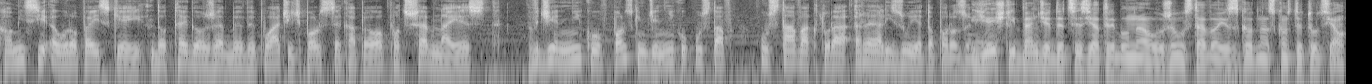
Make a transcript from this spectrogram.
Komisji Europejskiej do tego, żeby wypłacić Polsce KPO, potrzebna jest w dzienniku, w polskim dzienniku ustaw, ustawa, która realizuje to porozumienie. Jeśli będzie decyzja Trybunału, że ustawa jest zgodna z Konstytucją,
